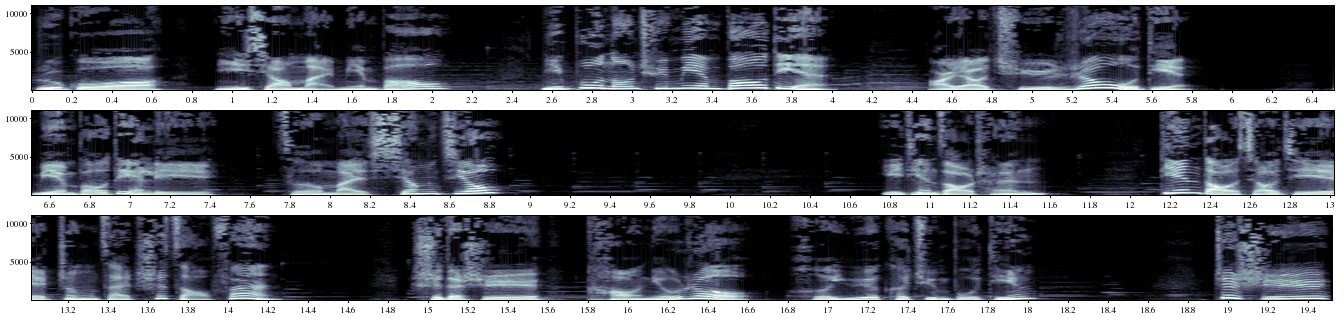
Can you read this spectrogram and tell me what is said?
如果你想买面包，你不能去面包店，而要去肉店。面包店里则卖香蕉。一天早晨，颠倒小姐正在吃早饭，吃的是烤牛肉和约克郡布丁。这时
